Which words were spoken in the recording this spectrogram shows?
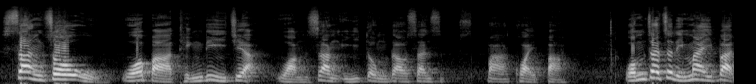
上周五我把停利价往上移动到三十八块八，我们在这里卖一半，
